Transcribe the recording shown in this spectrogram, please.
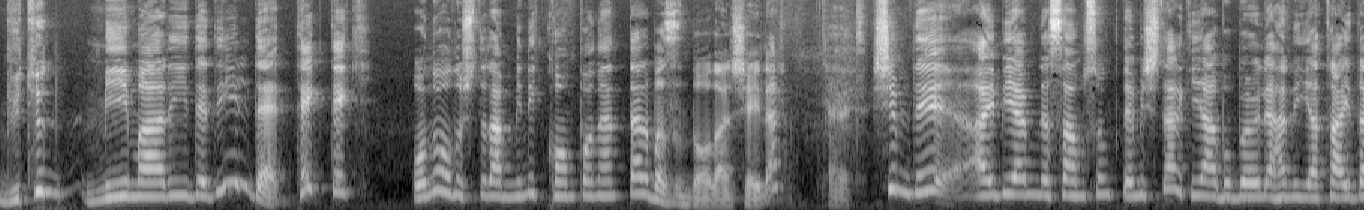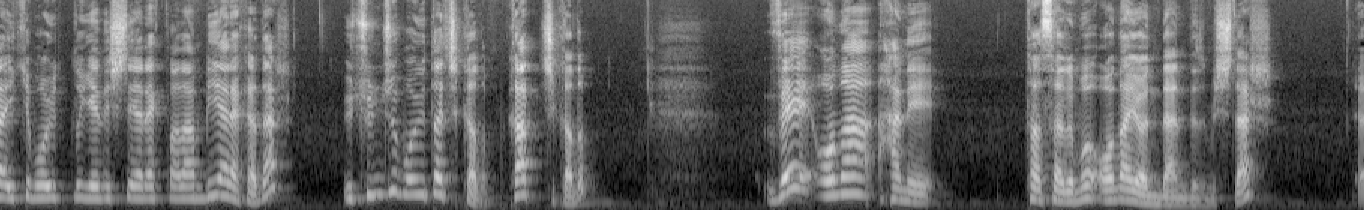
bütün mimari de değil de tek tek onu oluşturan minik komponentler bazında olan şeyler. Evet. Şimdi IBM ile Samsung demişler ki ya bu böyle hani yatayda iki boyutlu genişleyerek falan bir yere kadar üçüncü boyuta çıkalım. Kat çıkalım. Ve ona hani tasarımı ona yönlendirmişler. Ee,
